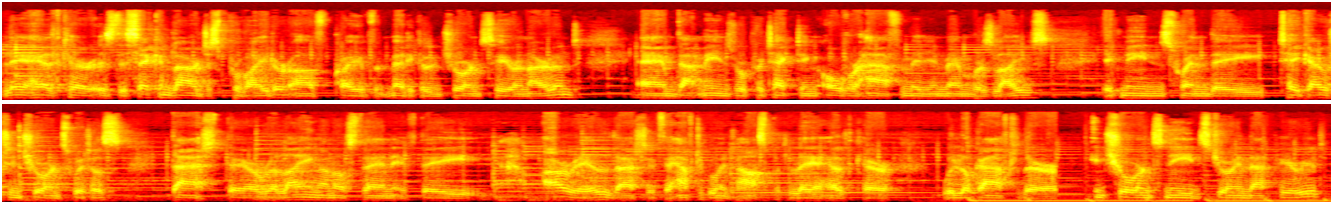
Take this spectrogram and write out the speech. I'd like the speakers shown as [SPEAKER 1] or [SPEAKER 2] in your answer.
[SPEAKER 1] Laya Healthcare is the second largest provider of private medical insurance here in Ireland. And that means we're protecting over half a million members' lives. It means when they take out insurance with us, that they're relying on us then if they are ill, that if they have to go into hospital, Laya Healthcare will look after their insurance needs during that period.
